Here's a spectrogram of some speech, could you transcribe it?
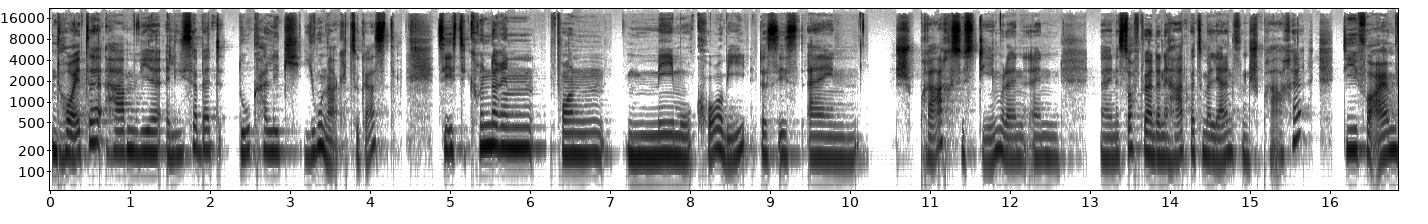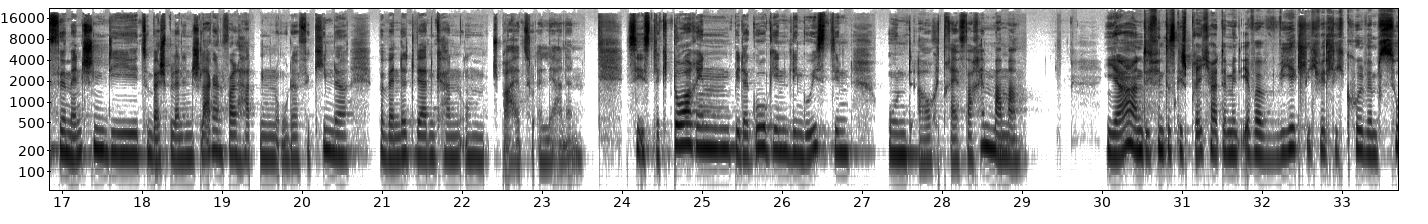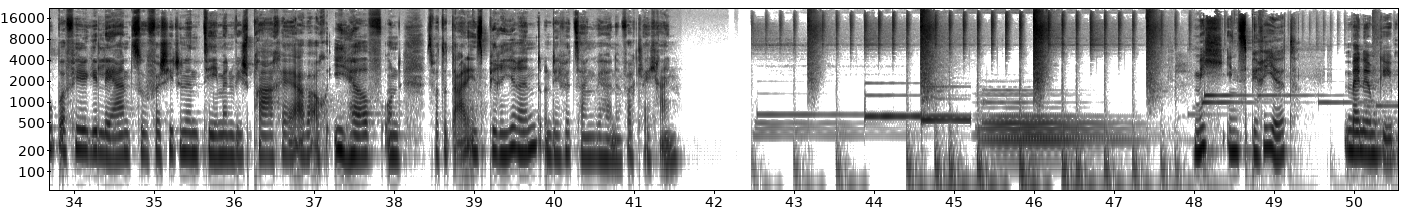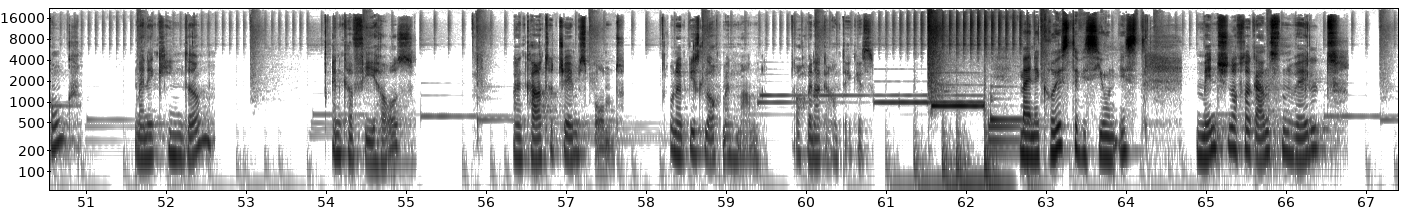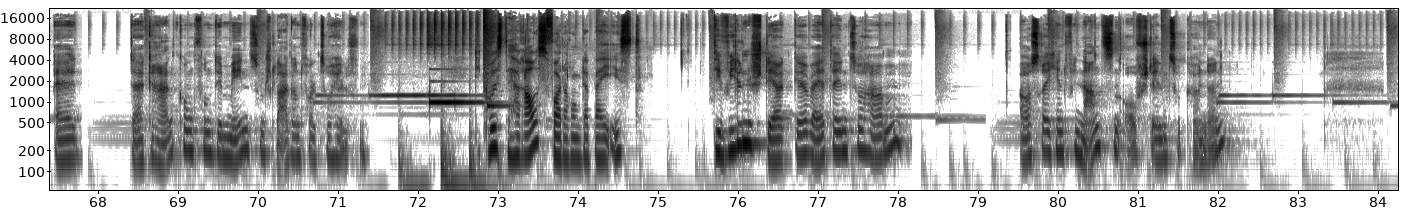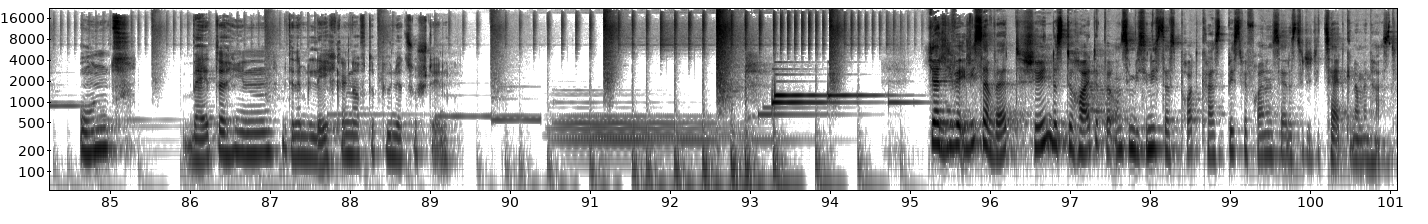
Und heute haben wir Elisabeth Dokalik-Jonak zu Gast. Sie ist die Gründerin von Memo Corby. Das ist ein Sprachsystem oder ein, ein, eine Software und eine Hardware zum Erlernen von Sprache, die vor allem für Menschen, die zum Beispiel einen Schlaganfall hatten oder für Kinder verwendet werden kann, um Sprache zu erlernen. Sie ist Lektorin, Pädagogin, Linguistin und auch dreifache Mama. Ja, und ich finde, das Gespräch heute mit ihr war wirklich, wirklich cool. Wir haben super viel gelernt zu verschiedenen Themen wie Sprache, aber auch E-Health und es war total inspirierend und ich würde sagen, wir hören einfach gleich rein. Mich inspiriert meine Umgebung, meine Kinder, ein Kaffeehaus, mein Kater James Bond und ein bisschen auch mein Mann auch wenn er grantig ist. Meine größte Vision ist, Menschen auf der ganzen Welt bei der Erkrankung von Demenz und Schlaganfall zu helfen. Die größte Herausforderung dabei ist, die Willensstärke weiterhin zu haben, ausreichend Finanzen aufstellen zu können und weiterhin mit einem Lächeln auf der Bühne zu stehen. Ja, liebe Elisabeth, schön, dass du heute bei uns im Visionistas Podcast bist. Wir freuen uns sehr, dass du dir die Zeit genommen hast.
